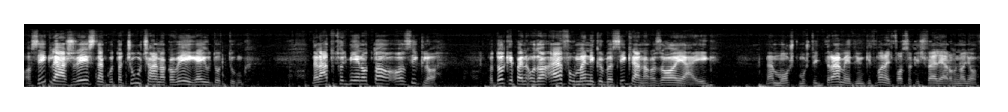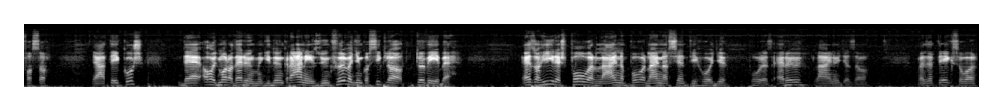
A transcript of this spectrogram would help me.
A sziklás résznek ott a csúcsának a vége eljutottunk. De látod, hogy milyen ott a, a szikla? Ha tulajdonképpen oda el fog menni kb. a sziklának az aljáig. Nem most, most így rámegyünk, itt van egy fasz, kis feljáró, ami nagyon fasza játékos. De ahogy marad erőnk meg időnk, ránézzünk, fölmegyünk a szikla tövébe. Ez a híres power line, a power line azt jelenti, hogy power az erő, line ugye az a vezeték, szóval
